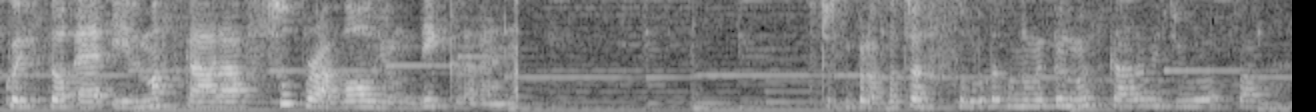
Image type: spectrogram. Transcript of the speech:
Questo è il mascara Supra Volume di Claren. Faccio sempre una faccia assurda quando metto il mascara vi giuro fa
